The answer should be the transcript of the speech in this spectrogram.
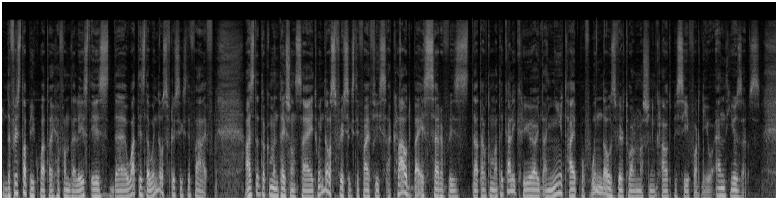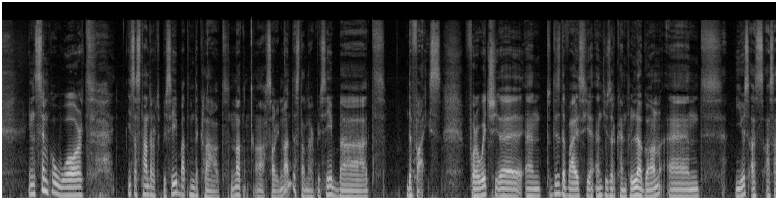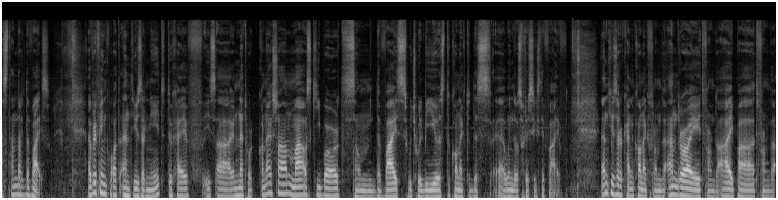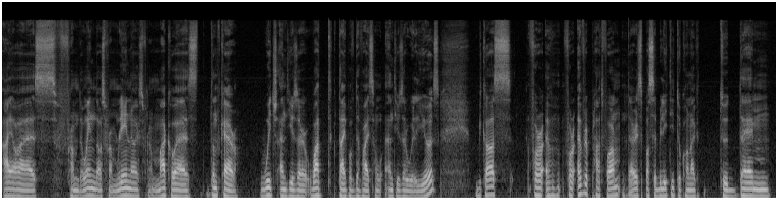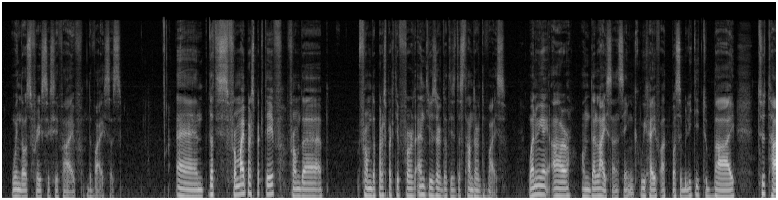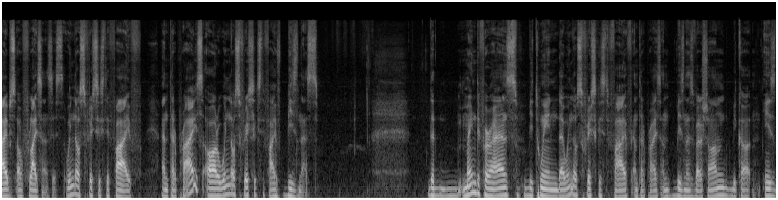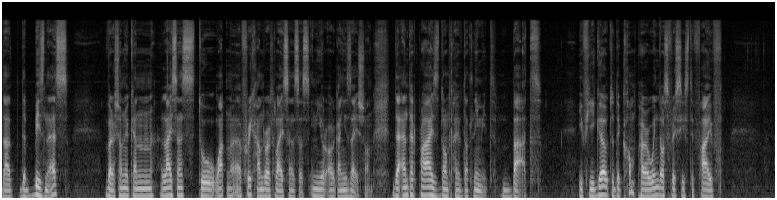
The first topic what I have on the list is the what is the Windows 365. As the documentation said, Windows 365 is a cloud-based service that automatically create a new type of Windows Virtual Machine Cloud PC for new end users. In simple words, it's a standard PC but in the cloud. Not oh, sorry, not the standard PC but device. For which uh, and to this device end user can log on and use as, as a standard device. Everything what end user need to have is a network connection mouse keyboard some device which will be used to connect to this uh, windows 365 end user can connect from the android from the ipad from the ios from the windows from linux from mac os don't care which end user, what type of device end user will use, because for for every platform there is possibility to connect to them Windows 365 devices, and that is from my perspective, from the from the perspective for the end user, that is the standard device. When we are on the licensing, we have a possibility to buy two types of licenses: Windows 365 Enterprise or Windows 365 Business. The main difference between the Windows 365 Enterprise and Business version because is that the Business version you can license to one, uh, 300 licenses in your organization. The Enterprise don't have that limit, but if you go to the compare Windows 365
